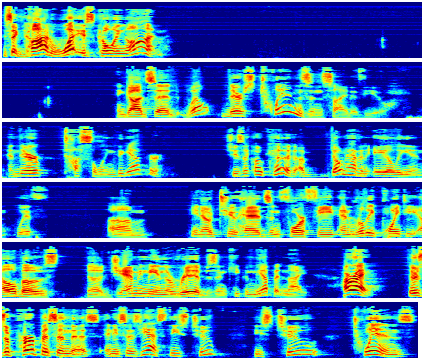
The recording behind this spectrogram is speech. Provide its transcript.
and said, God, what is going on? And God said, well, there's twins inside of you, and they're tussling together. She's like, oh, good. I don't have an alien with, um, you know, two heads and four feet and really pointy elbows, uh, jamming me in the ribs and keeping me up at night. All right. There's a purpose in this. And he says, yes, these two, these two twins,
